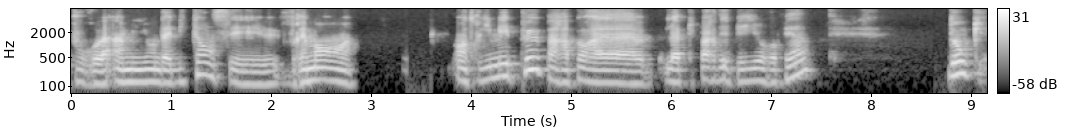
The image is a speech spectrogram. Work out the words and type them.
pour un million d'habitants, c'est vraiment, entre guillemets, peu par rapport à la plupart des pays européens. Donc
